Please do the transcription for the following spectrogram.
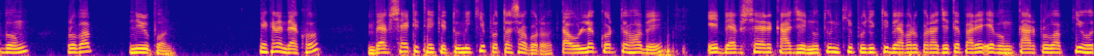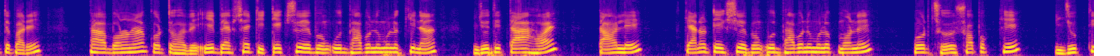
এবং প্রভাব নিরূপণ। এখানে দেখো, ব্যবসায়টি থেকে তুমি কি প্রত্যাশা করো? তা উল্লেখ করতে হবে, এই ব্যবসায়ের কাজে নতুন কি প্রযুক্তি ব্যবহার করা যেতে পারে এবং তার প্রভাব কি হতে পারে তা বর্ণনা করতে হবে। এই ব্যবসাটি টেকসই এবং উদ্ভাবনীমূলক কিনা? যদি তা হয়, তাহলে কেন টেকসই এবং উদ্ভাবনীমূলক মনে করছ? সপক্ষে যুক্তি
